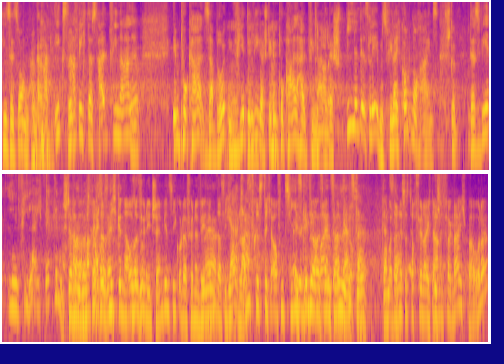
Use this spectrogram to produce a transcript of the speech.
die Saison. An Tag X habe ich das Halbfinale. Im Pokal, Saarbrücken, vierte Liga, steht im Pokal-Halbfinale. Finale. Das Spiel des Lebens. Vielleicht kommt noch eins. Das wird Ihnen vielleicht weggenommen. aber macht das Also- nicht genauso für die Champions League oder für eine WM, Naja, dass ich ja, auch klar. langfristig auf ein Ziel Es geht ja um was ganz anderes. Ganz klar, ganz Aber dann klar. ist es doch vielleicht damit vergleichbar, oder?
